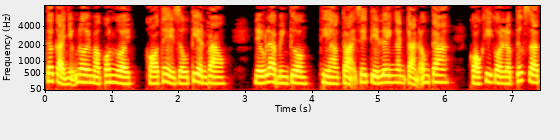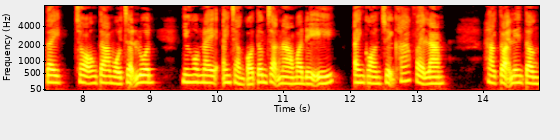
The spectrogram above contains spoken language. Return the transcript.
tất cả những nơi mà con người có thể giấu tiền vào. Nếu là bình thường thì Hạc Toại sẽ tiến lên ngăn cản ông ta, có khi còn lập tức ra tay cho ông ta một trận luôn. Nhưng hôm nay anh chẳng có tâm trạng nào mà để ý, anh còn chuyện khác phải làm. Hạc Toại lên tầng,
